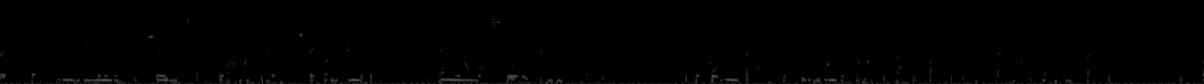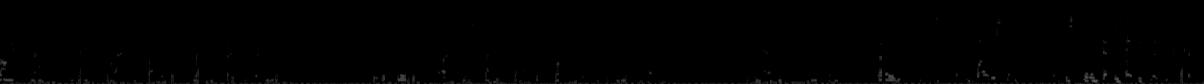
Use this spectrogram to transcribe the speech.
script that can be made into shapes or form of things to stick on the end of it, depending on what story coming at the end of it. But the problem with that is that we don't want to cross the travel file because it's then like when it is taken. It's done it now, then it's the lack of file, it, to the biggest in the end. The end of anything. So, what is the kind of that bit written you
